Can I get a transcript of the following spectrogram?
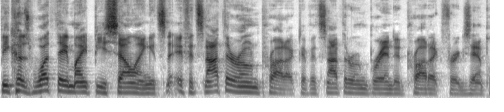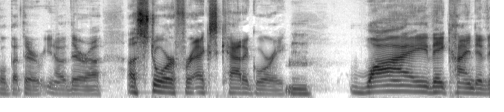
Because what they might be selling, it's if it's not their own product, if it's not their own branded product, for example, but they're you know they're a, a store for X category, mm. why they kind of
